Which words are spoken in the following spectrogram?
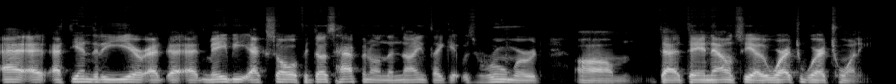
at, at, at the end of the year at, at maybe XO if it does happen on the 9th, Like it was rumored um, that they announced, yeah, we're at, we're at twenty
